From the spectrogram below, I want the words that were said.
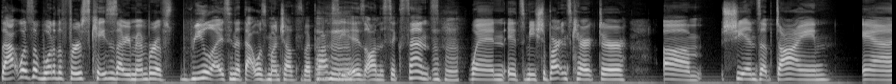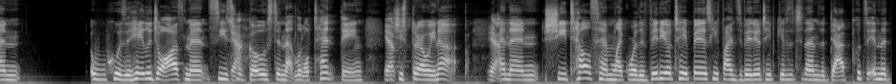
that was the, one of the first cases I remember of realizing that that was Munchausen's by proxy is on the Sixth Sense when it's Mischa Barton's character. Um, she ends up dying, and who is it? Haley Joel Osment sees Yeah. her ghost in that little tent thing. Yep. And she's throwing up. Yeah. And then she tells him like where the videotape is. He finds the videotape, gives it to them. The dad puts it in the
